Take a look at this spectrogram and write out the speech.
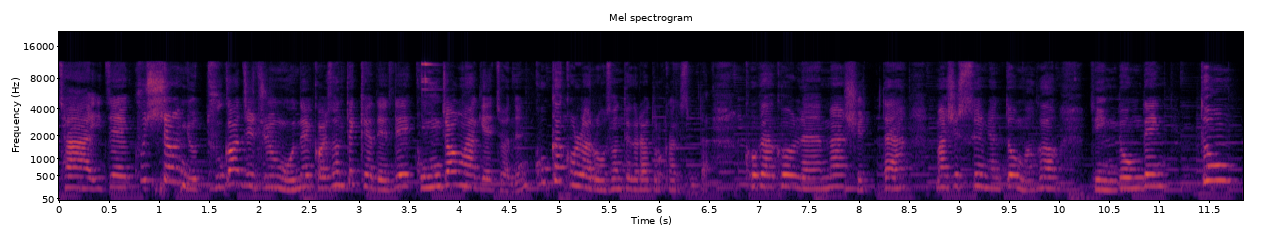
자 이제 쿠션 요 두 가지 중 오늘 걸 선택해야 되는데 공정하게 저는 코카콜라로 선택을 하도록 하겠습니다. 코카콜라 맛있다. 맛있으면 또 먹어. 딩동댕 통!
